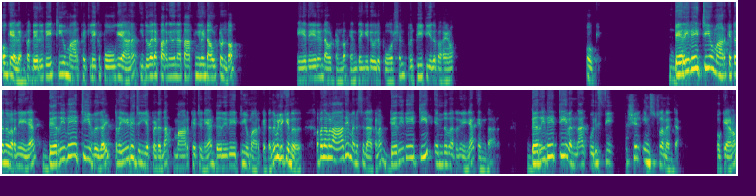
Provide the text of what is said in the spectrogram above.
ഓക്കെ അല്ലേ? അപ്പൊ ഡെറിവേറ്റീവ് മാർക്കറ്റിലേക്ക് പോവുകയാണ്. ഇതുവരെ പറഞ്ഞതിനകത്ത് ആർക്കെങ്കിലും ഡൗട്ട് ഉണ്ടോ? ഏതെങ്കിലും ഡൗട്ട് ഉണ്ടോ? എന്തെങ്കിലും ഒരു പോർഷൻ റിപ്പീറ്റ് ചെയ്ത് പറയണോ? ഓക്കെ ഡെറിവേറ്റീവ് മാർക്കറ്റ് എന്ന് പറഞ്ഞു കഴിഞ്ഞാൽ ഡെറിവേറ്റീവുകൾ ട്രേഡ് ചെയ്യപ്പെടുന്ന മാർക്കറ്റിനെയാണ് ഡെറിവേറ്റീവ് മാർക്കറ്റ് എന്ന് വിളിക്കുന്നത്. അപ്പൊ നമ്മൾ ആദ്യം മനസ്സിലാക്കണം ഡെറിവേറ്റീവ് എന്ന് പറഞ്ഞു കഴിഞ്ഞാൽ എന്താണ്? ഡെറിവേറ്റീവ് എന്നാൽ ഒരു ഫിനാൻഷ്യൽ ഇൻസ്ട്രുമെന്റ് ഓക്കെ ആണോ?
